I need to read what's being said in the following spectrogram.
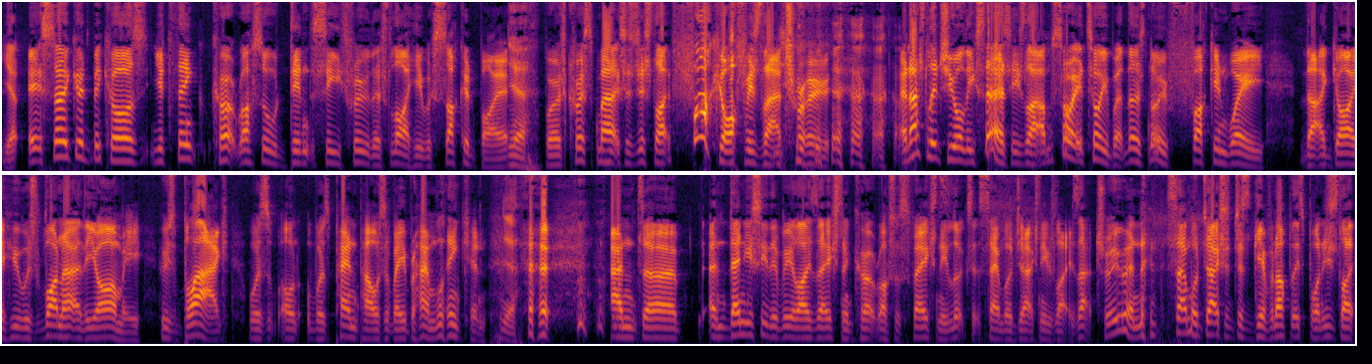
Yep. It's so good because you'd think Kurt Russell didn't see through this lie; he was suckered by it. Yeah. Whereas Chris Mannix is just like, "Fuck off!" Is that true? and that's literally all he says. He's like, "I'm sorry to tell you, but there's no fucking way that a guy who was run out of the army, who's black, was on, was pen pals of Abraham Lincoln." Yeah. and uh, and then you see the realization in Kurt Russell's face, and he looks at Samuel Jackson. He was like, "Is that true?" And Samuel Jackson's just given up at this point. He's like,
